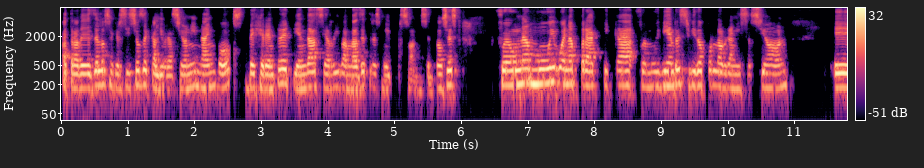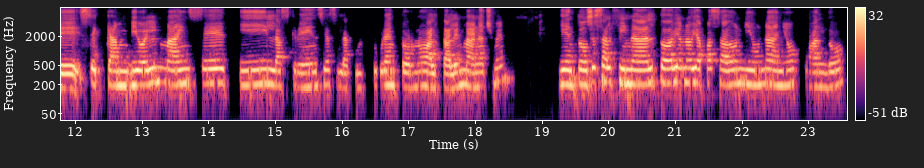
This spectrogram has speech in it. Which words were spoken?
a través de los ejercicios de calibración y Nine Box de gerente de tienda hacia arriba, más de 3.000 personas. Entonces, fue una muy buena práctica, fue muy bien recibido por la organización. Eh, se cambió el mindset y las creencias y la cultura en torno al talent management. Y entonces al final todavía no había pasado ni un año cuando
